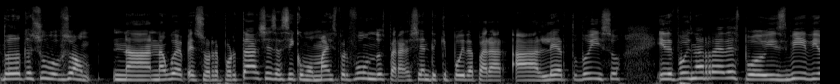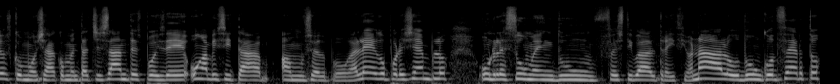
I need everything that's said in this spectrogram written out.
todo o que subo son na, na web esos reportaxes, así como máis profundos para a xente que poida parar a ler todo iso. E despois nas redes, pois vídeos, como xa comentaches antes, pois de unha visita ao Museo do Pobo Galego, por exemplo, un resumen dun festival tradicional ou dun concerto,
